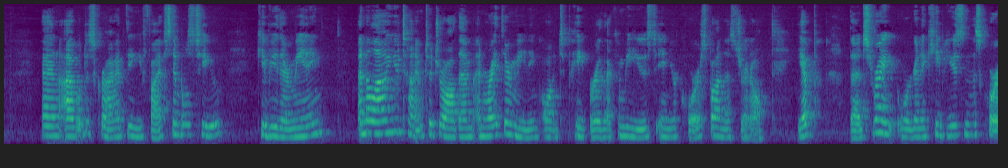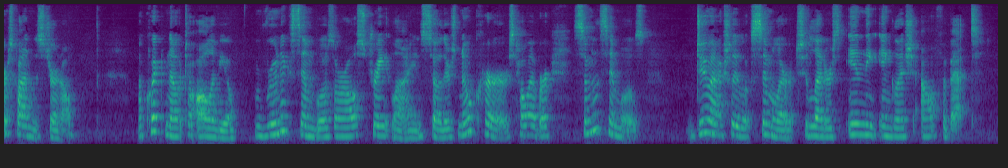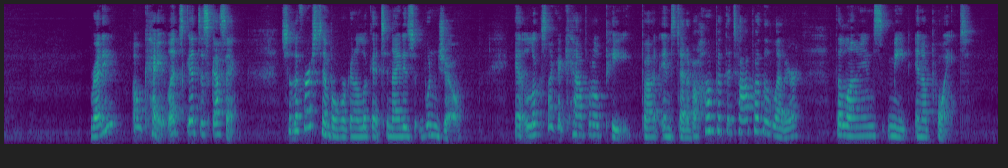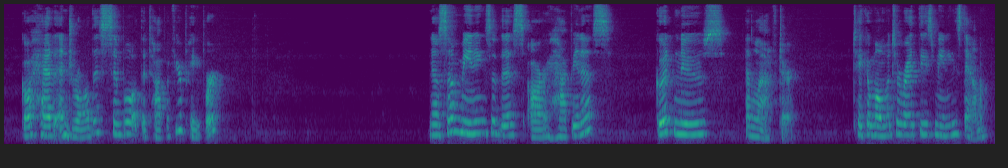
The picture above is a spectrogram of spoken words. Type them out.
and I will describe the five symbols to you, give you their meaning, and allow you time to draw them and write their meaning onto paper that can be used in your correspondence journal. Yep, that's right, we're going to keep using this correspondence journal. A quick note to all of you runic symbols are all straight lines, so there's no curves. However, some of the symbols do actually look similar to letters in the English alphabet. Ready? Okay, let's get discussing. So, the first symbol we're going to look at tonight is Wunjo. It looks like a capital P, but instead of a hump at the top of the letter, the lines meet in a point. Go ahead and draw this symbol at the top of your paper. Now, some meanings of this are happiness, good news, and laughter. Take a moment to write these meanings down,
